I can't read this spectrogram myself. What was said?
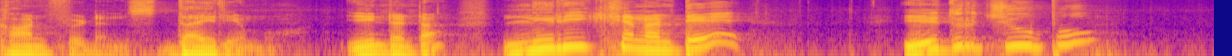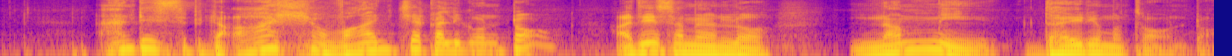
confidence ధైర్యము ఏంటంట? నిరీక్షణ అంటే ఎదురుచూపు యాంటిసిపేట్ ఆశ వాంఛ కలిగి ఉంటాం. అదే సమయంలో నమ్మి ధైర్యంతో ఉంటాం.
